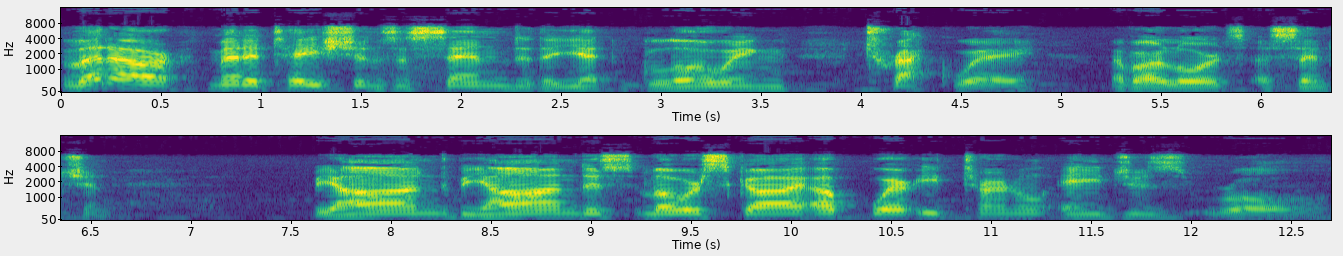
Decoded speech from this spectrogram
Let our meditations ascend the yet glowing trackway of our Lord's ascension Beyond, beyond this lower sky, up where eternal ages roll.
